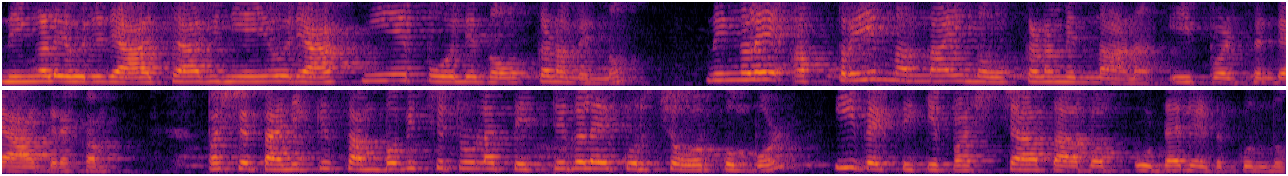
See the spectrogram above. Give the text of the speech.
നിങ്ങളെ ഒരു രാജാവിനെയോ രാജ്ഞിയെ പോലെ നോക്കണമെന്നും നിങ്ങളെ അത്രയും നന്നായി നോക്കണമെന്നാണ് ഈ പേഴ്സന്റെ ആഗ്രഹം. പക്ഷെ തനിക്ക് സംഭവിച്ചിട്ടുള്ള തെറ്റുകളെ കുറിച്ച് ഓർക്കുമ്പോൾ ഈ വ്യക്തിക്ക് പശ്ചാത്താപം ഉടലെടുക്കുന്നു.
